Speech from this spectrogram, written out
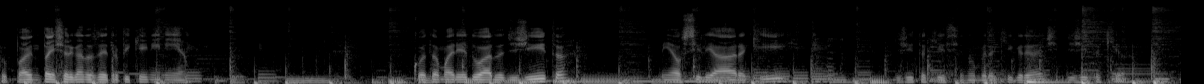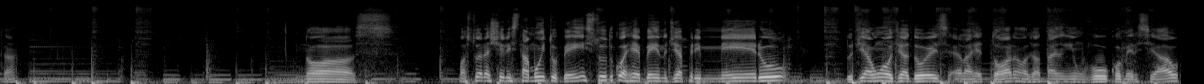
O pai não tá enxergando as letras pequenininhas. Enquanto a Maria Eduarda digita, minha auxiliar aqui, digita aqui esse número aqui grande, digita aqui, ó, tá? Nós, pastora Sheila está muito bem, se tudo correr bem no dia primeiro, do dia 1 ao dia 2 ela retorna, ela já está em um voo comercial.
